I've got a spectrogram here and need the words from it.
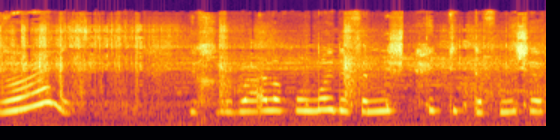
يا ولا يخرب عقلك والله ده فنشت حتة تفنشة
